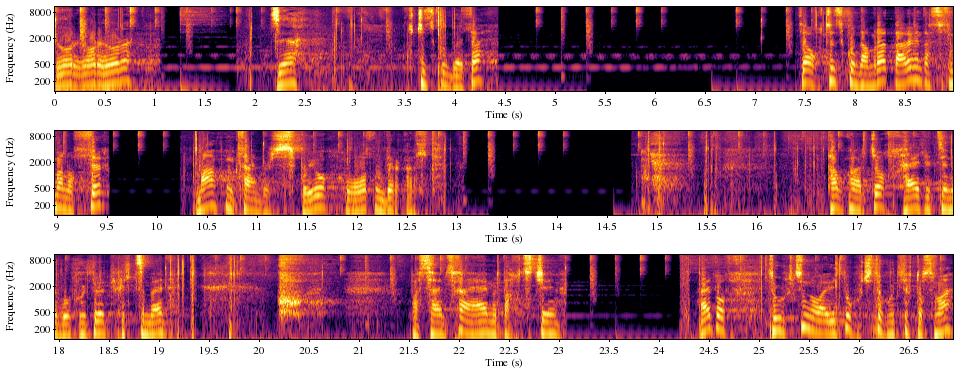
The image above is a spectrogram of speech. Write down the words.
Ёр ёр ёр. За 30 секунд байлаа. За 30 секунд амраад дараагийн дасгал маань болохоор Mountain Climbers буюу уулан дээр гаралт. Тав харж явах хайл хэзээний бүр хөлрөөд эхэлсэн байна. Бас амьсгаа амар давцж байна. Аль бол зүрхч нь илүү хүчтэй хөдлөх тусмаа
